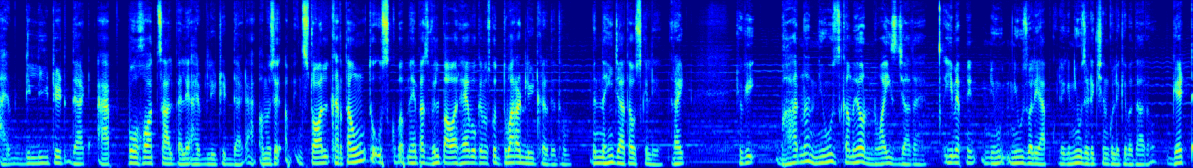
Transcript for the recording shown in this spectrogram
I have deleted that app बहुत साल पहले I have deleted that app मैं उसे अब इंस्टॉल करता हूँ तो उसको अपने पास विल पावर है, वो कि मैं उसको दोबारा डिलीट कर देता हूँ। मैं नहीं जाता उसके लिए राइट क्योंकि बाहर ना न्यूज़ कम है और नॉइज़ ज़्यादा है। ये मैं अपनी न्यू, न्यूज़ वाली ऐप को लेके, न्यूज़ एडिक्शन को लेके बता रहा हूँ। Get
